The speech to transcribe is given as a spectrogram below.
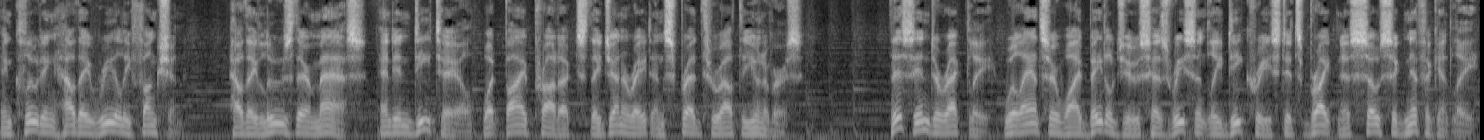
including how they really function, how they lose their mass, and in detail what byproducts they generate and spread throughout the universe. This indirectly will answer why Betelgeuse has recently decreased its brightness so significantly,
